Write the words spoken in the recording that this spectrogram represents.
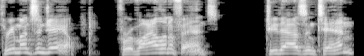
Three months in jail for a violent offense. 2010,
